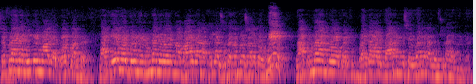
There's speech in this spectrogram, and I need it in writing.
చెప్పుడైనా నీకేం కావాలి? కోరుకో అంటాడు. నాకేం వద్దు నేను ఉన్న రోజు నా భార్య నా పిల్లలు సుఖ సంతోషాలతో ఉండి నాకున్న దాంట్లో ఒకరికి బయట వారికి దానం చేసే విధంగా నన్ను ఉంచున్నాయని అంటాడు.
